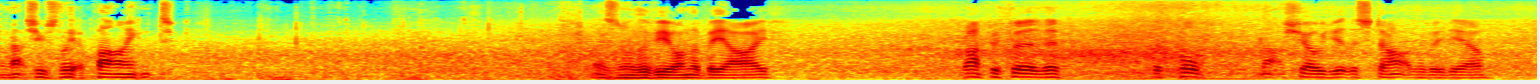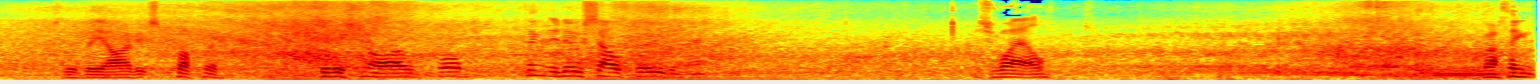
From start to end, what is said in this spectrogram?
and that's usually a pint. There's another view on the beehive. I prefer the, the pub that I showed you at the start of the video to the beehive. It's proper traditional old pub. I think they do sell food in it as well. But I think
